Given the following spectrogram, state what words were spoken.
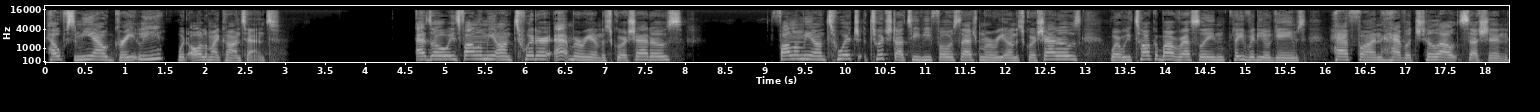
helps me out greatly with all of my content. As always, follow me on Twitter at Marie underscore shadows. Follow me on Twitch, twitch.tv forward slash Marie underscore shadows, where we talk about wrestling, play video games, have fun, have a chill out session,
